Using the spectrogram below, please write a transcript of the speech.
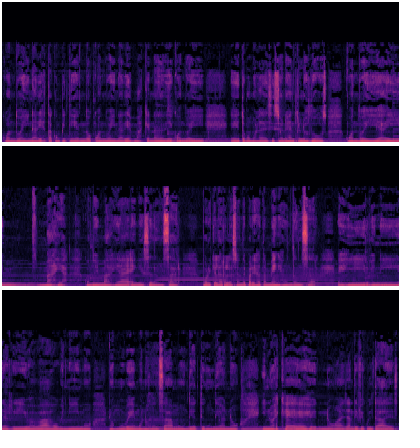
cuando ahí nadie está compitiendo, cuando ahí nadie es más que nadie, cuando ahí eh, tomamos las decisiones entre los dos, cuando ahí hay mm, magia, cuando hay magia en ese danzar porque la relación de pareja también es un danzar, es ir, venir, arriba, abajo, venimos, nos movemos, nos danzamos, un día tú, un día no, y no es que no hayan dificultades,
